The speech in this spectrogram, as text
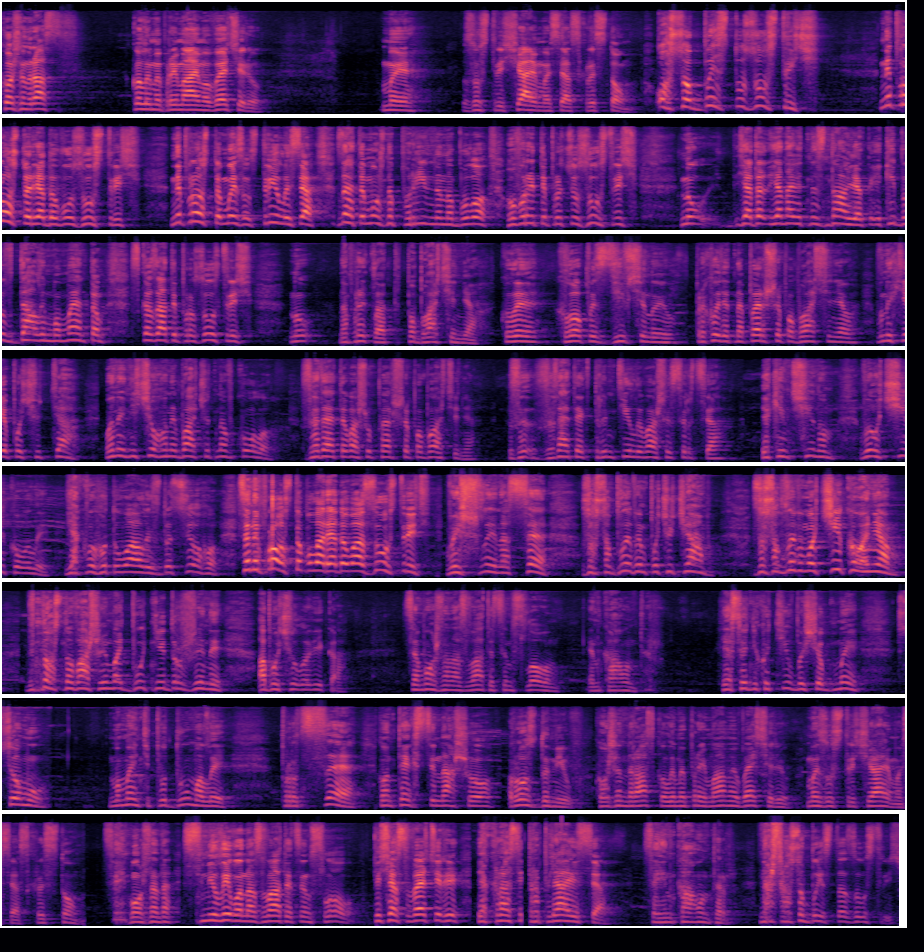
Кожен раз, коли ми приймаємо вечерю, ми зустрічаємося з Христом. Особисту зустріч. Не просто рядову зустріч, не просто ми зустрілися. Знаєте, можна порівняно було говорити про цю зустріч. Ну, я, я навіть не знаю, як, який би вдалим моментом сказати про зустріч. Ну, наприклад, побачення. Коли хлопець з дівчиною приходять на перше побачення, в них є почуття. Вони нічого не бачать навколо. Згадайте ваше перше побачення. Згадайте, як тремтіли ваші серця. Яким чином ви очікували, як ви готувались до цього? Це не просто була рядова зустріч. Ви йшли на це з особливим почуттям, з особливим очікуванням відносно вашої майбутньої дружини або чоловіка. Це можна назвати цим словом енкаунтер. Я сьогодні хотів би, щоб ми в цьому моменті подумали про це в контексті нашого роздумів. Кожен раз, коли ми приймаємо вечерю, ми зустрічаємося з Христом. Це можна на- сміливо назвати цим словом. Під час вечері якраз і трапляється цей енкаунтер, наша особиста зустріч.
